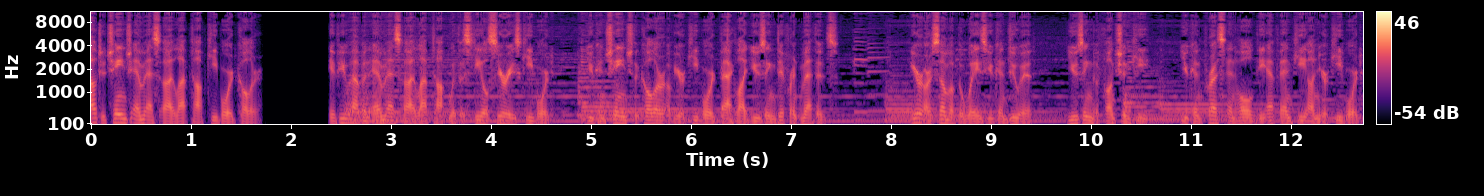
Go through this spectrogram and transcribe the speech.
How to change MSI laptop keyboard color. If you have an MSI laptop with a SteelSeries keyboard, you can change the color of your keyboard backlight using different methods. Here are some of the ways you can do it. Using the function key, you can press and hold the Fn key on your keyboard,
